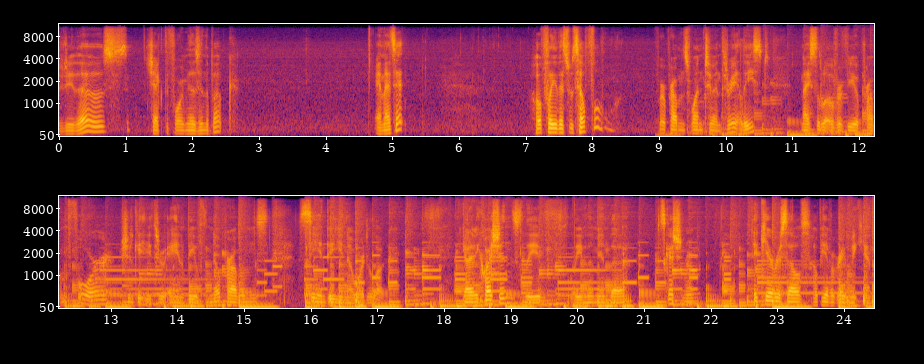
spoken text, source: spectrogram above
to do those, check the formulas in the book. And that's it. Hopefully this was helpful for problems 1, 2, and 3 at least. Nice little overview of problem 4. Should get you through A and B with no problems. C and D, you know where to look. Got any questions? Leave, leave them in the discussion room. Take care of yourselves. Hope you have a great weekend.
